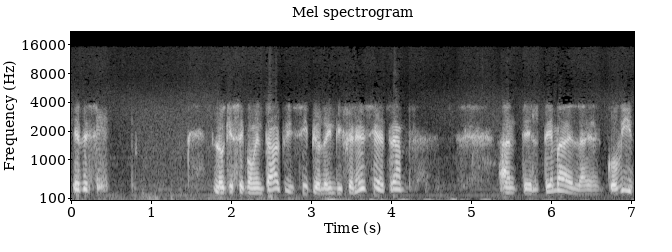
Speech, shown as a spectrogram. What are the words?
Es decir, lo que se comentaba al principio, la indiferencia de Trump ante el tema de la COVID,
